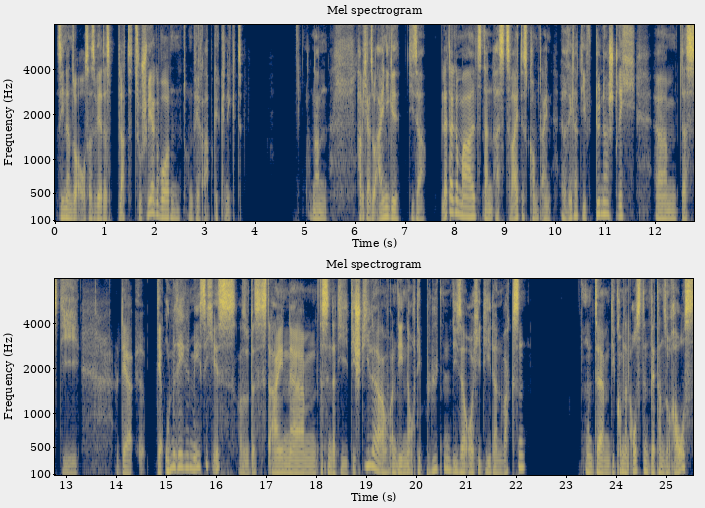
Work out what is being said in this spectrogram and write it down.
sehen dann so aus, als wäre das Blatt zu schwer geworden und wäre abgeknickt. Und dann habe ich also einige dieser Blätter gemalt. Dann als zweites kommt ein relativ dünner Strich, ähm, dass die, der, der unregelmäßig ist. Also das ist ein, ähm, das sind da die, die Stiele, an denen auch die Blüten dieser Orchidee dann wachsen. Und ähm, die kommen dann aus den Blättern so raus.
